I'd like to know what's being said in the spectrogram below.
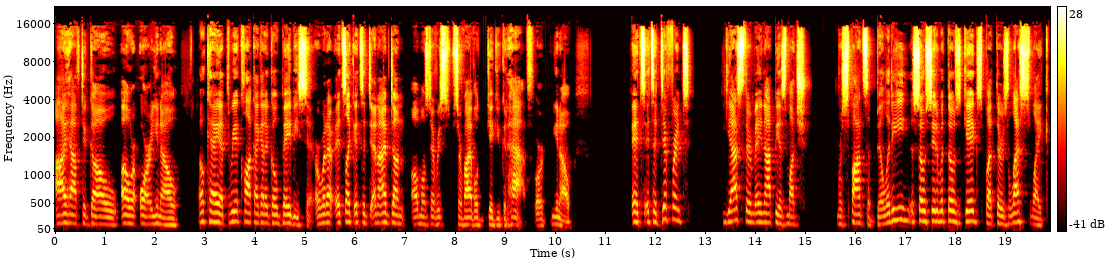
I have to go oh, or or you know okay at three o'clock I got to go babysit or whatever. It's like it's a and I've done almost every survival gig you could have or you know it's it's a different yes there may not be as much responsibility associated with those gigs but there's less like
